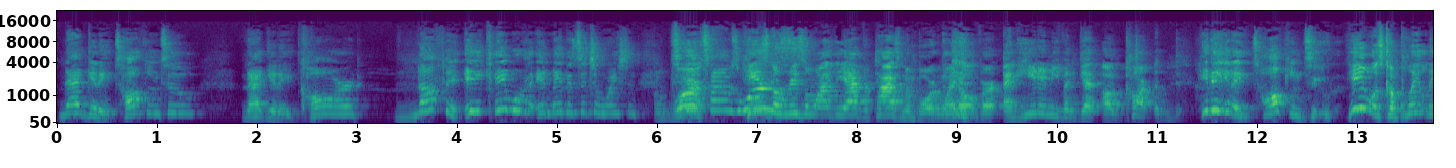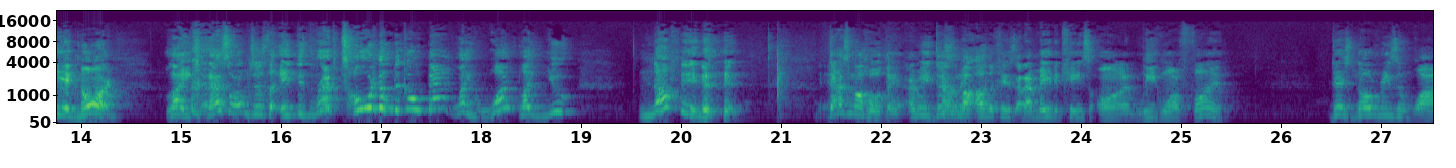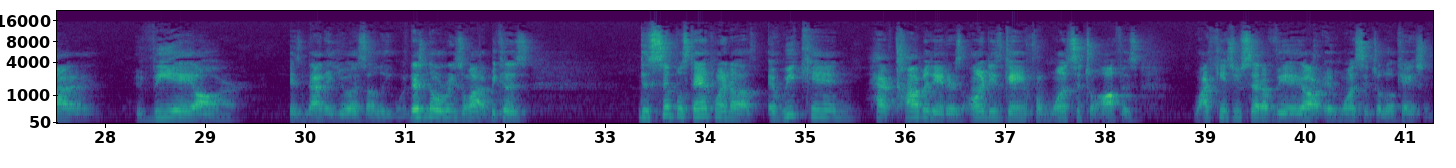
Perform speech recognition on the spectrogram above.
not get a talking to, not get a card, nothing. And he came over and made the situation Worse. ten times worse. He's the reason why the advertisement board went over, and he didn't even get a card. he didn't get a talking to. He was completely ignored. Like that's what I'm just like. The ref told him to go back. Like what? Like you, nothing. That's my whole thing. I mean, this I is mean- my other case, and I made a case on League One Fun. There's no reason why VAR is not in USL League One. There's no reason why because the simple standpoint of if we can have commentators on these games from one central office, why can't you set up VAR in one central location?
